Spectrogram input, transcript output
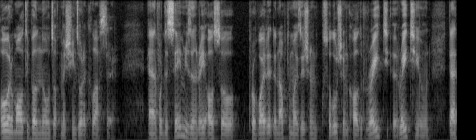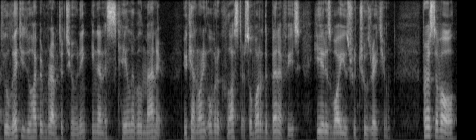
over multiple nodes of machines or a cluster. And for the same reason, Ray also provided an optimization solution called Ray, uh, RayTune that will let you do hyperparameter tuning in a scalable manner. You can run it over a cluster. So what are the benefits? Here is why you should choose RayTune. First of all,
